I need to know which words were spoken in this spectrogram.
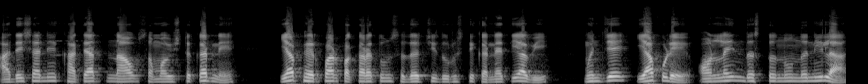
आदेशाने खात्यात नाव समाविष्ट करणे या फेरफार प्रकारातून सदरची दुरुस्ती करण्यात यावी म्हणजे यापुढे ऑनलाईन दस्त नोंदणीला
